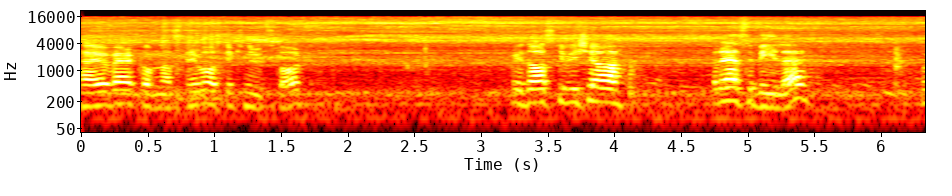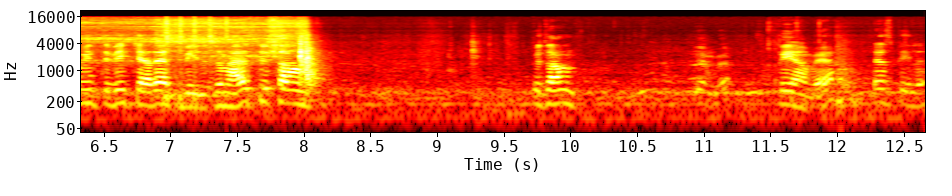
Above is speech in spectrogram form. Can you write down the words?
Hej och välkomna ska ni vara till Knutstorp. Idag ska vi köra racerbilar. Och inte vilka racerbilar som helst utan... Utan... BMW. BMW racerbilar.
